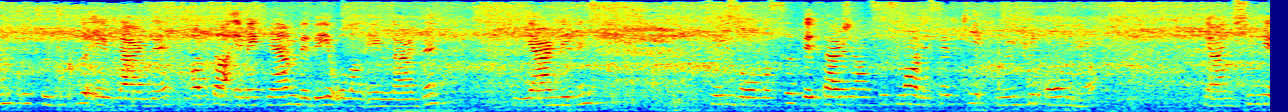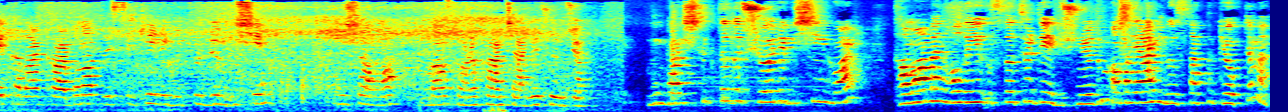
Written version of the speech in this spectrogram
Özellikle çocuklu evlerde, hatta emekleyen bebeği olan evlerde yerlerin temiz olması deterjansız maalesef ki mümkün olmuyor. Yani şimdiye kadar karbonat ve sirkeyle götürdüğüm işi inşallah bundan sonra kançerle çözeceğim. Bu başlıkta da şöyle bir şey var. Tamamen halıyı ıslatır diye düşünüyordum ama herhangi bir ıslaklık yok değil mi?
